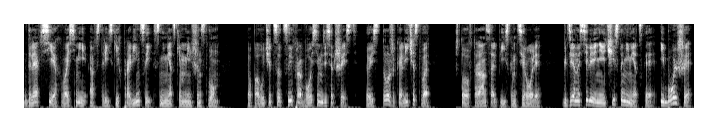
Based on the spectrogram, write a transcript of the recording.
для всех восьми австрийских провинций с немецким меньшинством – то получится цифра 86, то есть то же количество, что в Трансальпийском Тироле, где население чисто немецкое, и больше,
